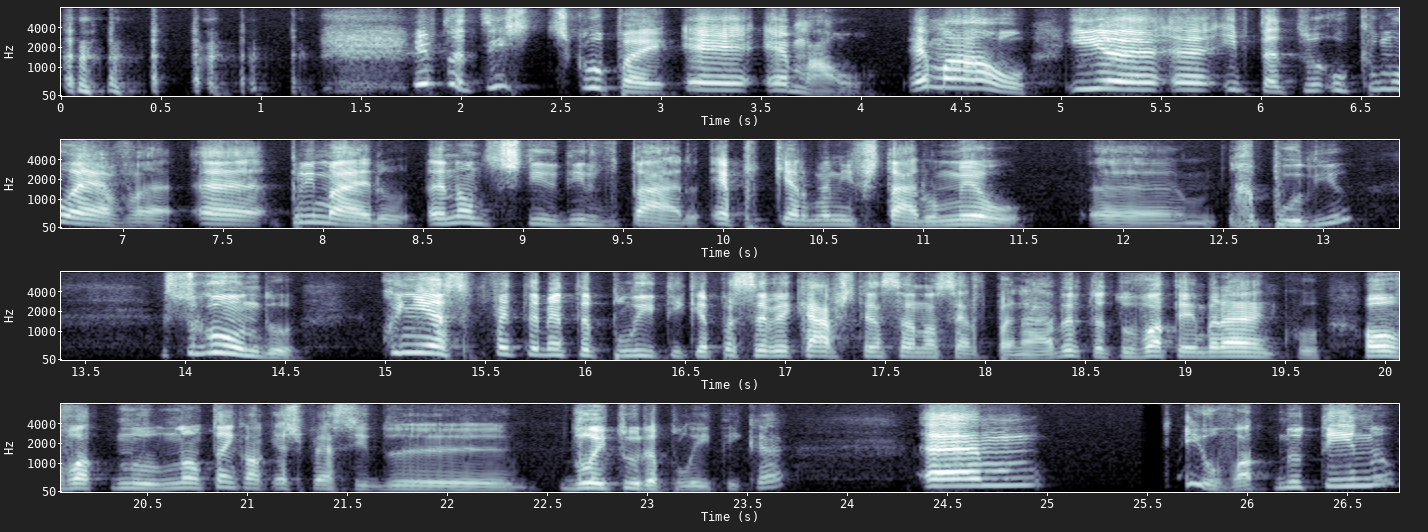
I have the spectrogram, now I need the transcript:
e portanto, isto, desculpem, é, é mau. É mau. E, uh, uh, e, portanto, o que me leva, uh, primeiro, a não desistir de ir votar é porque quero manifestar o meu repúdio. Segundo, conheço perfeitamente a política para saber que a abstenção não serve para nada. Portanto, o voto em branco ou o voto nulo não tem qualquer espécie de, de leitura política. Um, e o voto no Tino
